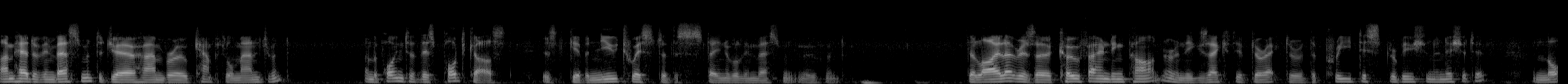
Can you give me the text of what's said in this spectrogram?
I'm head of investment at J.O. Hambro Capital Management, and the point of this podcast is to give a new twist to the sustainable investment movement. Delilah is a co founding partner and the executive director of the Pre Distribution Initiative, a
